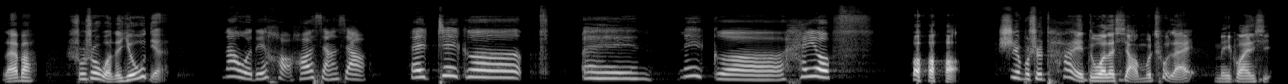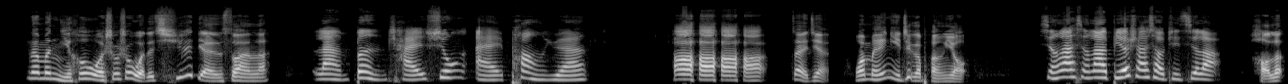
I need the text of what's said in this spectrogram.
来吧，说说我的优点。那我得好好想想。哎，这个，哎，那个，还有，哈哈哈，是不是太多了，想不出来？没关系，那么你和我说说我的缺点算了。懒笨柴凶矮胖圆。哈哈哈哈！再见，我没你这个朋友。行啦行啦，别耍小脾气了。好了，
